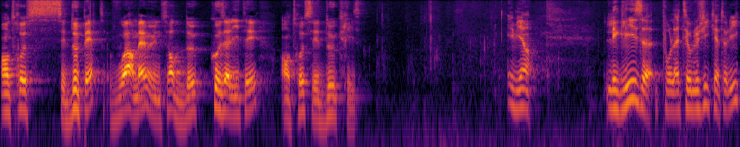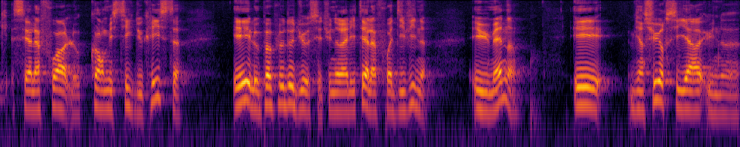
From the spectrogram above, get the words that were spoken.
entre ces deux pertes, voire même une sorte de causalité entre ces deux crises Eh bien, l'Église, pour la théologie catholique, c'est à la fois le corps mystique du Christ et le peuple de Dieu. C'est une réalité à la fois divine et humaine. Et bien sûr, s'il y a une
